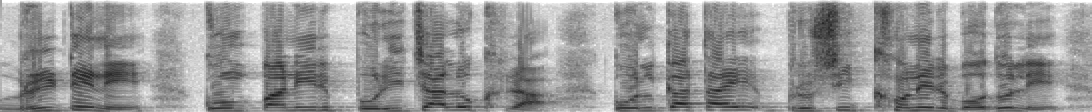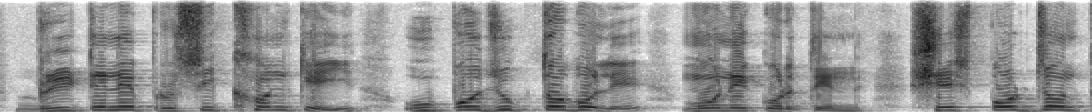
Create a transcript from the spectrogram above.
ব্রিটেনে কোম্পানির পরিচালকরা কলকাতায় প্রশিক্ষণের বদলে ব্রিটেনে প্রশিক্ষণকেই উপযুক্ত বলে মনে করতেন। শেষ পর্যন্ত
